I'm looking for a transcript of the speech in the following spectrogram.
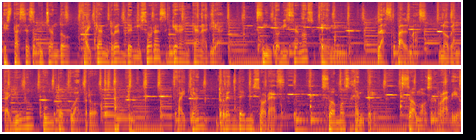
Estás escuchando Faikán Red de emisoras Gran Canaria. Sintonízanos en Las Palmas 91.4. Faikán Red de emisoras. Somos gente. Somos radio.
